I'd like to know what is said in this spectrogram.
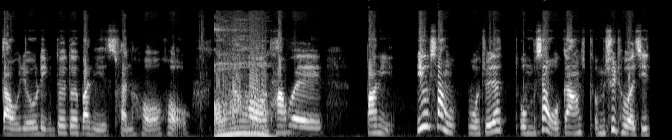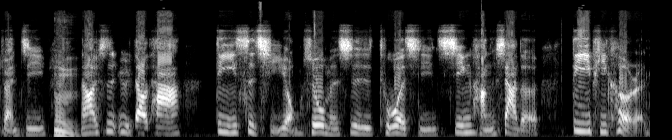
导游领队都会帮你传厚厚，哦。然后他会帮你，因为像我觉得我们像我刚刚我们去土耳其转机，嗯。然后是遇到他第一次启用，所以我们是土耳其新航下的第一批客人，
